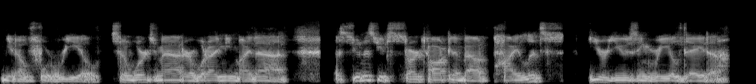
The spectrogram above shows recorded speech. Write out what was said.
you know, for real. So words matter. What I mean by that, as soon as you start talking about pilots, you're using real data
